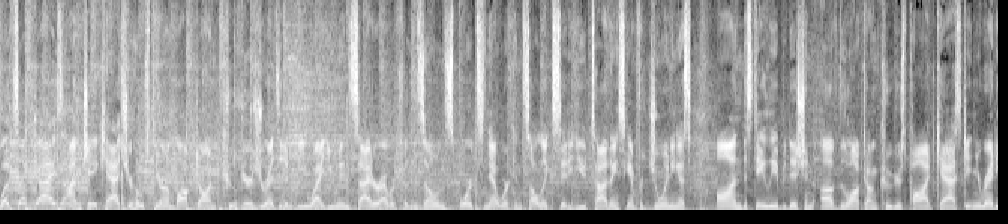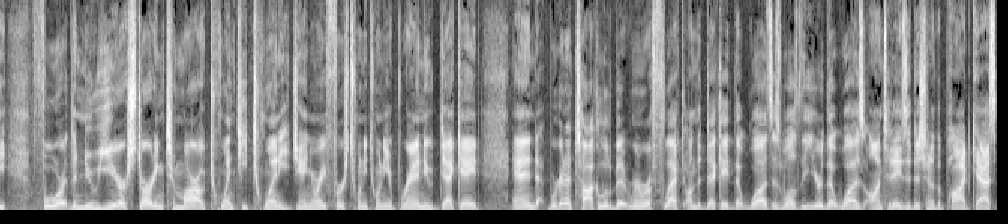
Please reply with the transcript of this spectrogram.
What's up, guys? I'm Jay Hatch, your host here on Locked On Cougars, resident BYU insider. I work for the Zone Sports Network in Salt Lake City, Utah. Thanks again for joining us on this daily edition of the Locked On Cougars podcast. Getting you ready for the new year starting tomorrow, 2020, January 1st, 2020, a brand new decade. And we're going to talk a little bit, we're going to reflect on the decade that was as well as the year that was on today's edition of the podcast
